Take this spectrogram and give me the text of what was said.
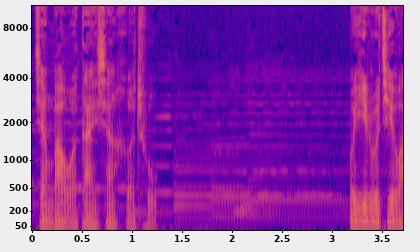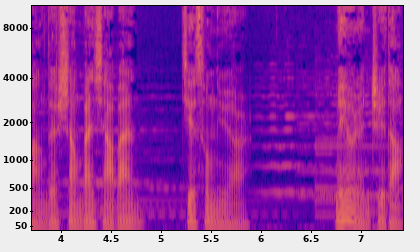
将把我带向何处。我一如既往的上班下班，接送女儿，没有人知道。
